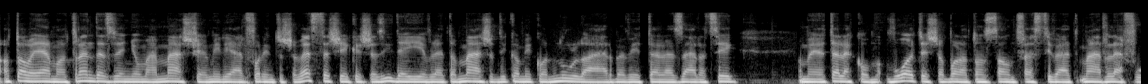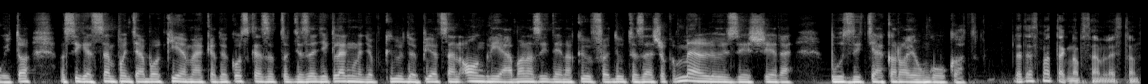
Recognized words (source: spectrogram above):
A tavaly elmaradt rendezvény nyomán másfél milliárd forintos a veszteség, és az idei év lett a második, amikor nulla árbevétellel zár a cég amely a Telekom volt, és a Balaton Sound Fesztivált már lefújta. A sziget szempontjából kiemelkedő kockázat, hogy az egyik legnagyobb küldőpiacán Angliában az idén a külföldi utazások mellőzésére buzdítják a rajongókat. De ezt már tegnap szemleztem.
